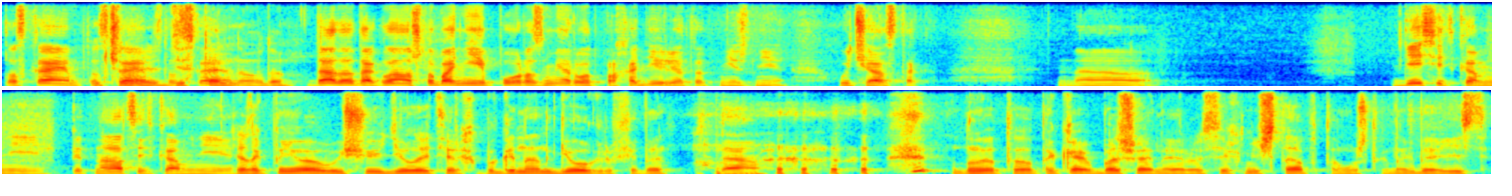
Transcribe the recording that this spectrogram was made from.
таскаем, таскаем, Начиная с таскаем. дистального, да? Да, да, да. Главное, чтобы они по размеру вот проходили этот нижний участок. 10 камней, 15 камней. Я так понимаю, вы еще и делаете РХПГ на ангиографе, да? Да. Ну, это такая большая, наверное, у всех мечта, потому что иногда есть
